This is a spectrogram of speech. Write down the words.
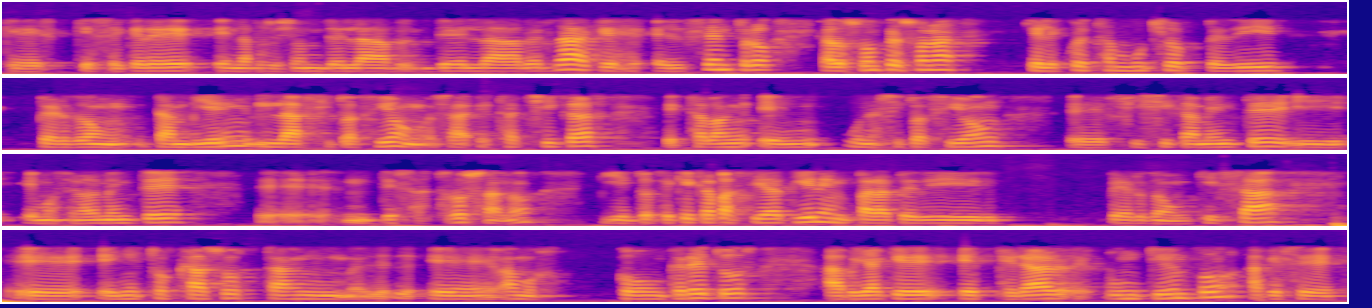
que, que, se cree en la posición de la, de la verdad, que es el centro. Claro, son personas que les cuesta mucho pedir perdón. También la situación, o sea, estas chicas estaban en una situación eh, físicamente y emocionalmente eh, desastrosa, ¿no? Y entonces, ¿qué capacidad tienen para pedir perdón? Quizá eh, en estos casos tan, eh, vamos, concretos, habría que esperar un tiempo a que se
